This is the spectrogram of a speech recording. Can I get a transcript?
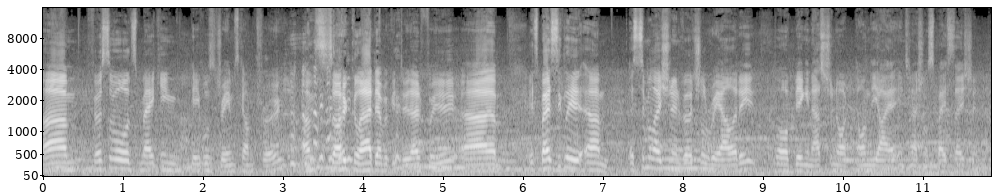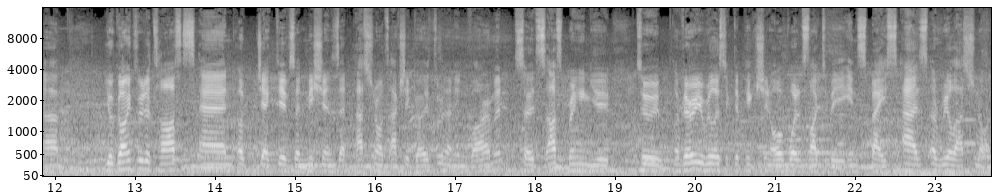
um, first of all, it's making people's dreams come true. I'm so glad that we could do that for you. Um, it's basically um, a simulation in virtual reality of being an astronaut on the International Space Station. Um, you're going through the tasks and objectives and missions that astronauts actually go through in an environment. So it's us bringing you to a very realistic depiction of what it's like to be in space as a real astronaut.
